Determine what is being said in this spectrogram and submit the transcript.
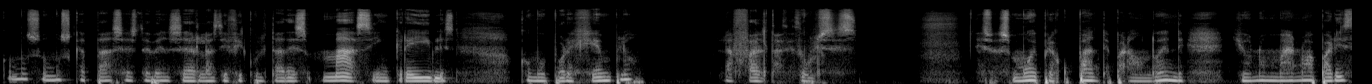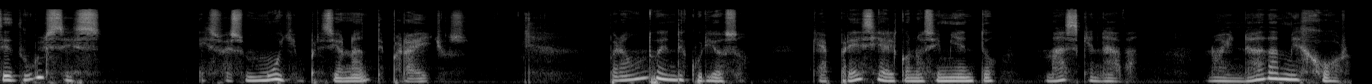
cómo somos capaces de vencer las dificultades más increíbles, como por ejemplo la falta de dulces. Eso es muy preocupante para un duende y un humano aparece dulces. Eso es muy impresionante para ellos. Para un duende curioso que aprecia el conocimiento más que nada, no hay nada mejor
